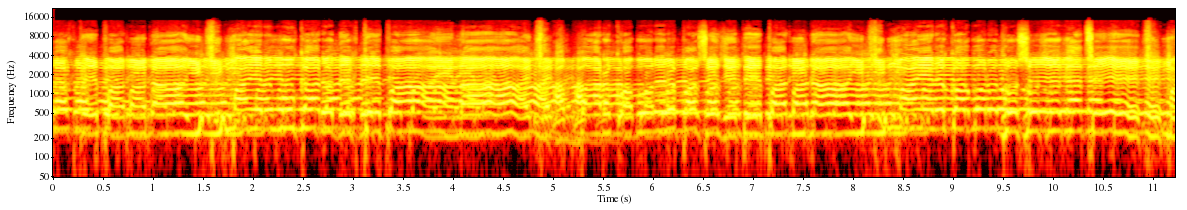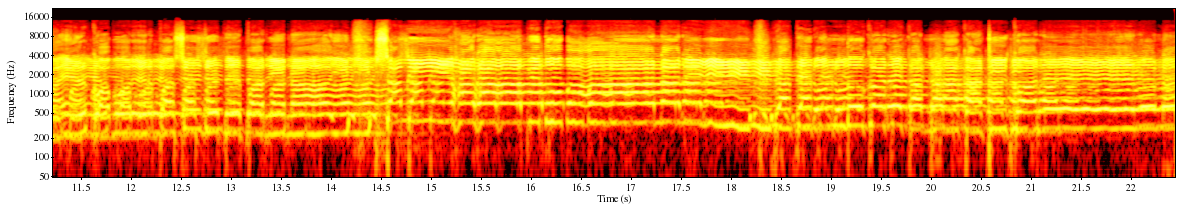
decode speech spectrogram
ডাকতে পারি নাই, মায়ের মুখ দেখতে পাই নাই। আব্বার কবরের পাশে যেতে পারি নাই, মায়ের কবর ধসে গেছে, মায়ের কবরের পাশে যেতে পারি নাই। স্বামী হারা রাতের অন্ধকারে কান্না কাটি করে, রোনা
